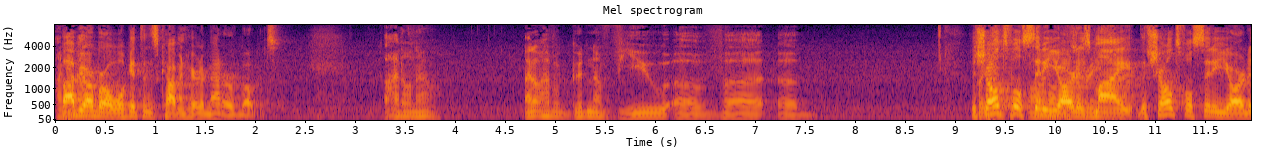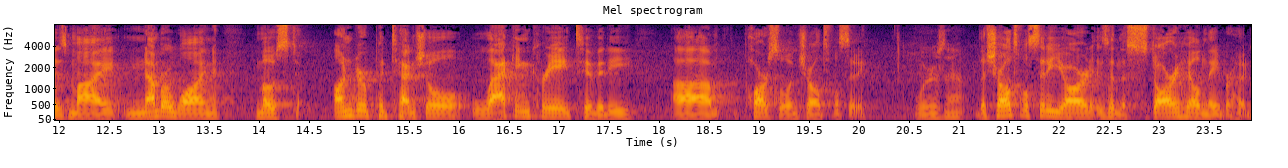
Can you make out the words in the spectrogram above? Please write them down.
I'm Bob not- Yarborough, we'll get to this comment here in a matter of moments. I don't know. I don't have a good enough view of. Uh, of The Charlottesville City aren't the Yard is my the Charlottesville City Yard is my number one most under potential, lacking creativity um, parcel in Charlottesville City. where is that? The Charlottesville City Yard is in the Starr Hill neighborhood.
